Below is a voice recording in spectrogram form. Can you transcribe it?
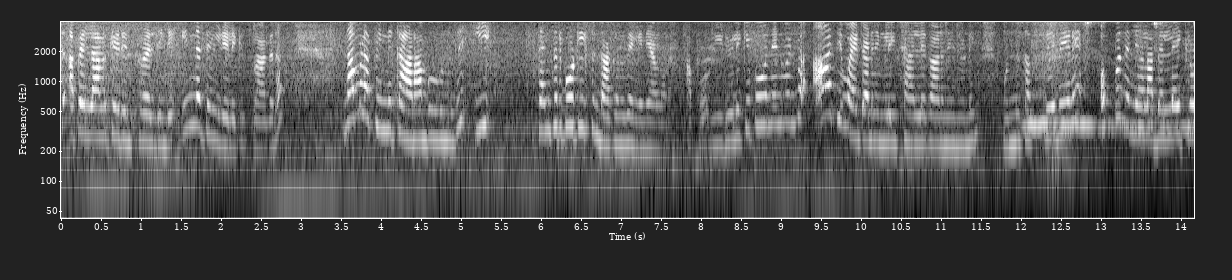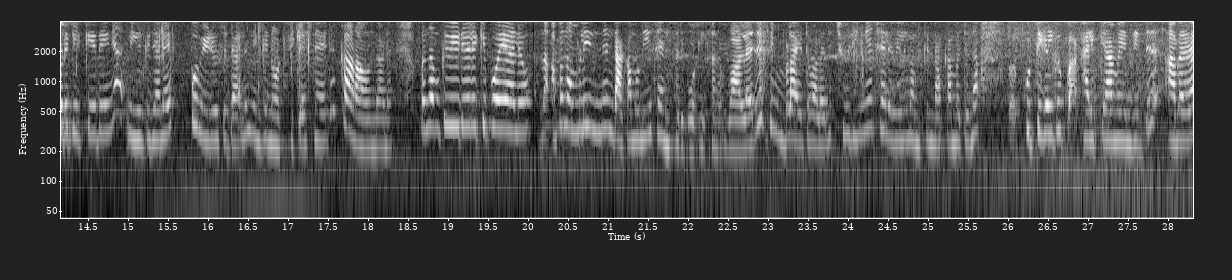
ഫ്രണ്ട്സ് അപ്പോൾ എല്ലാവർക്കും എഡിൻസ് വേൾഡിന്റെ ഇന്നത്തെ വീഡിയോയിലേക്ക് സ്വാഗതം. നമ്മളപ്പോൾ ഇന്ന് കാണാൻ പോകുന്നത് ഈ സെൻസറി ബോട്ടിൽസ് ഉണ്ടാക്കുന്നത് എങ്ങനെയാണെന്നാണ്. അപ്പോൾ വീഡിയോയിലേക്ക് പോകുന്നതിന് മുൻപ് ആദ്യമായിട്ടാണ് നിങ്ങൾ ഈ ചാനൽ കാണുന്നതെന്നുണ്ടെങ്കിൽ ഒന്ന് സബ്സ്ക്രൈബ് ചെയ്യണേ. ഒപ്പം തന്നെയുള്ള ബെല്ലൈക്കനോട് ക്ലിക്ക് ചെയ്ത് കഴിഞ്ഞാൽ നിങ്ങൾക്ക് ഞാൻ എപ്പോൾ വീഡിയോസ് ഇട്ടാലും നിങ്ങൾക്ക് നോട്ടിഫിക്കേഷനായിട്ട് കാണാവുന്നതാണ്. അപ്പോൾ നമുക്ക് വീഡിയോയിലേക്ക് പോയാലോ. അപ്പോൾ നമ്മൾ ഇന്ന് ഉണ്ടാക്കാൻ പോകുന്നത് ഈ സെൻസറി ബോട്ടിൽസാണ് വളരെ സിമ്പിളായിട്ട് വളരെ ചുരുങ്ങിയ ചിലവിൽ നമുക്ക് ഉണ്ടാക്കാൻ പറ്റുന്ന കുട്ടികൾക്ക് കളിക്കാൻ വേണ്ടിയിട്ട് അവരെ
